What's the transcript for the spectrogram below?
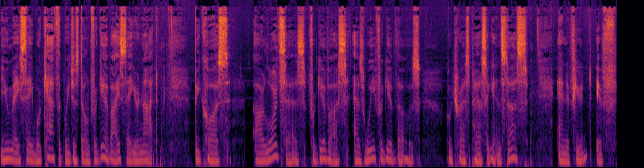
You may say, We're Catholic, we just don't forgive. I say you're not. Because our Lord says, Forgive us as we forgive those who trespass against us. And if you, if,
